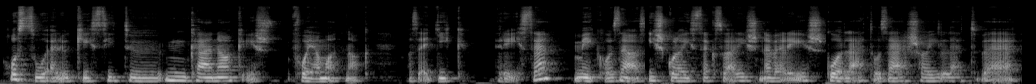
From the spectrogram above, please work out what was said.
hosszú előkészítő munkának és folyamatnak az egyik része, méghozzá az iskolai szexuális nevelés korlátozása, illetve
